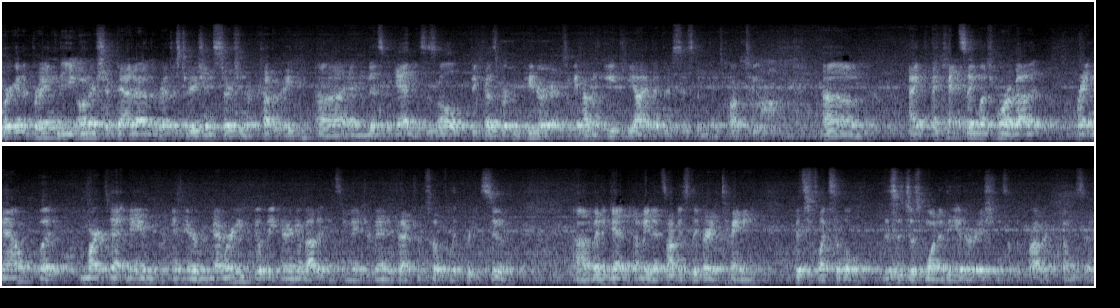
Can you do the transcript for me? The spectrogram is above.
We're going to bring the ownership data and the registration, search, and recovery. Uh, and this, again, this is all because we're computer nerds. We have an API that their system can talk to. Um, I, I can't say much more about it right now, but mark that name in your memory. You'll be hearing about it in some major manufacturers hopefully pretty soon. Um, and again, I mean, it's obviously very tiny. It's flexible. This is just one of the iterations of the product comes in.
